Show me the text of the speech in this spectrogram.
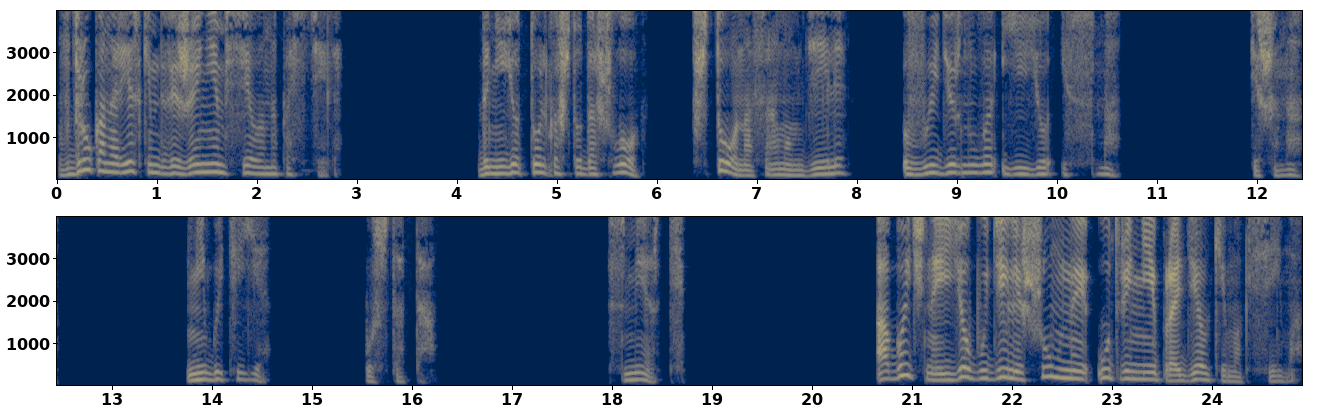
Вдруг она резким движением села на постели. До нее только что дошло, что на самом деле выдернуло ее из сна. Тишина небытие, пустота. Смерть. Обычно ее будили шумные утренние проделки Максима.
